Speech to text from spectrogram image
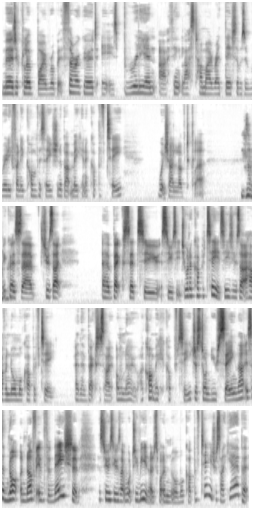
Murder Club by Robert Thorogood. It is brilliant. I think last time I read this, there was a really funny conversation about making a cup of tea, which I loved, Claire, because uh, she was like, uh, Bex said to Susie, "Do you want a cup of tea?" And Susie was like, "I have a normal cup of tea." And then Bex is like, "Oh no, I can't make a cup of tea just on you saying that. It's not enough information." And Susie was like, "What do you mean? I just want a normal cup of tea." She was like, "Yeah, but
